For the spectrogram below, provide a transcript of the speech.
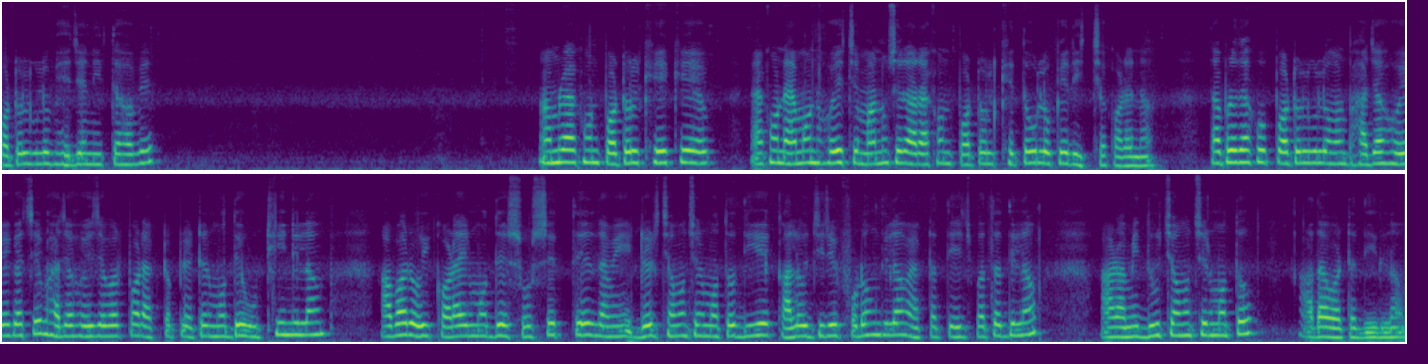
পটলগুলো ভেজে নিতে হবে। আমরা এখন পটল খেয়ে খেয়ে, এখন এমন হয়েছে মানুষের, আর এখন পটল খেতেও লোকের ইচ্ছা করে না। তারপরে দেখো, পটলগুলো আমার ভাজা হয়ে গেছে। ভাজা হয়ে যাওয়ার পর একটা প্লেটের মধ্যে উঠিয়ে নিলাম। আবার ওই কড়াইয়ের মধ্যে সর্ষের তেল, আমি দেড় চামচের মতো দিয়ে কালো জিরে ফোড়ন দিলাম, একটা তেজপাতা দিলাম, আর আমি দু চামচের মতো আদা বাটা দিলাম।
